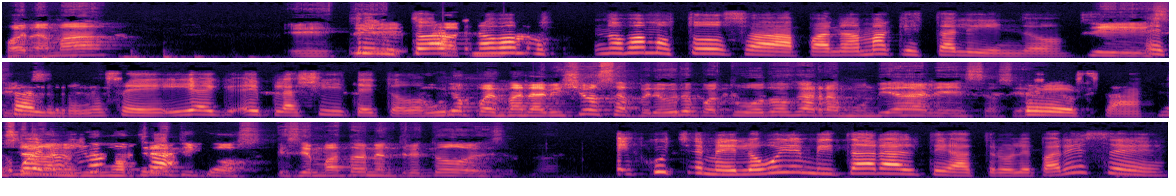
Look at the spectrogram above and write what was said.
Panamá. Este, Listo, nos vamos, nos vamos todos a Panamá, que está lindo. Sí, está sí, sí. lindo, sí, y hay, hay playita y todo. Europa es maravillosa, pero Europa tuvo dos guerras mundiales. O sea, Exacto. no Bueno, los a- democráticos que se mataron entre todos. Escúcheme, lo voy a invitar al teatro, ¿le parece?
